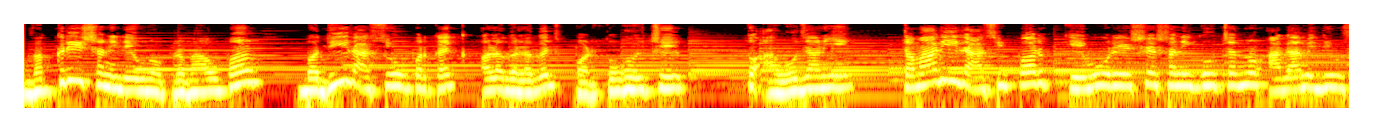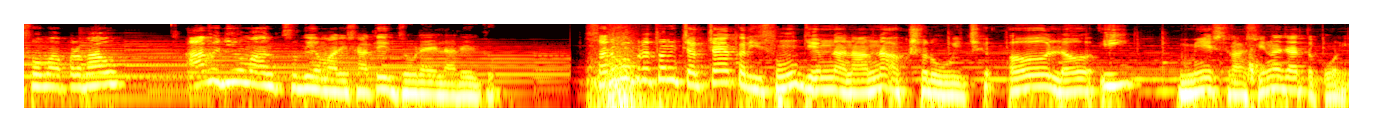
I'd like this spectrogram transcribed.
વક્રી શનિદેવનો પ્રભાવ પણ બધી રાશિઓ ઉપર કંઈક અલગ અલગ જ પડતો હોય છે. તો આવો જાણીએ, તમારી રાશિ પર કેવો રહેશે શનિ ગોચરનો આગામી દિવસોમાં પ્રભાવ? આ વિડીયોમાં અંત સુધી અમારી સાથે જોડાયેલા રહેજો. સર્વપ્રથમ ચર્ચા કરીશું જેમના નામના અક્ષરો હોય છે અ, લ, ઈ, મેષ રાશિના જાતકોની.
